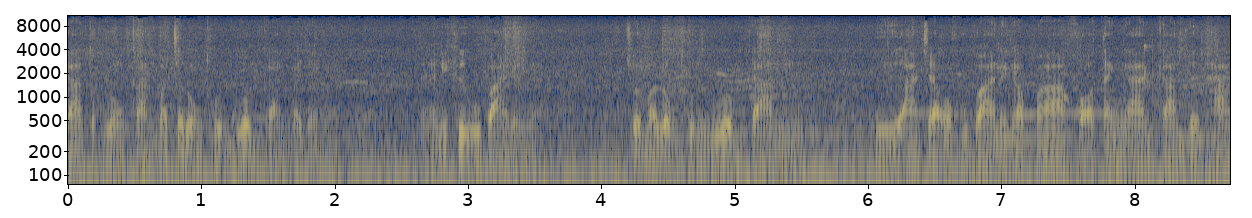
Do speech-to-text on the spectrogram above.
การตกลงกันว่าจะลงทุนร่วมกันไปอย่างนี้นอันนี้คืออุบายหนึ่งนะชวนมาลงทุนร่วมกัน หรืออาจจะออกอุบายนะครับว่าขอแต่งงานการเดินทาง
